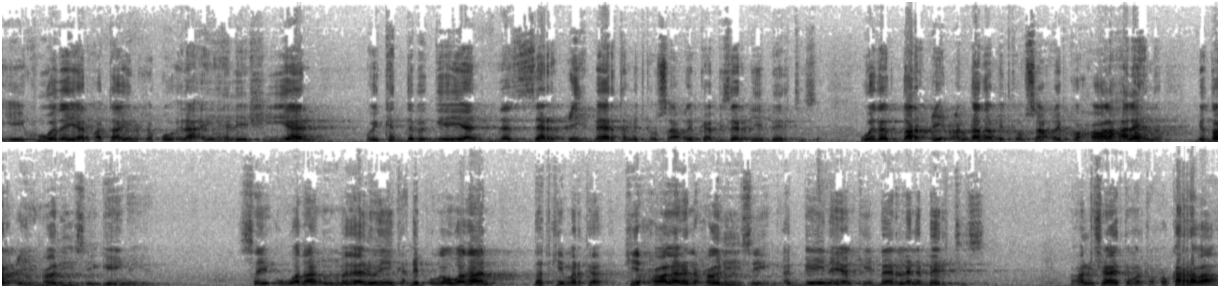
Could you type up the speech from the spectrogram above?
ayay ku wadayaan xataa yulxiquu ilaa ay haleeshiiyaan oy ka dabageeyaan da zarci beerta midka u saaxiibkaa bizarcihi beertiisa wada darci candhada midka u saaxiibka xoolaha lehna bidarcihi xoolihiisay geynayaan say u wadaan uun magaalooyinka dhib uga wadaan dadkii marka kii xoololena xoolihiisay aggeynayaan kii beerlena beertiisa. Maxalushaahidka marka wuxuu ka rabaa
